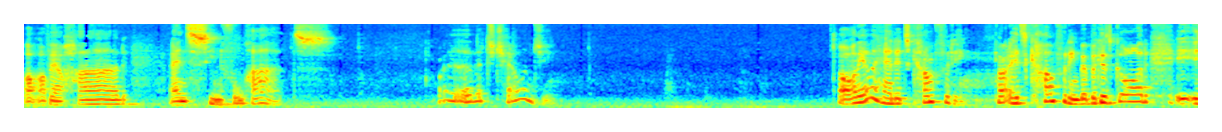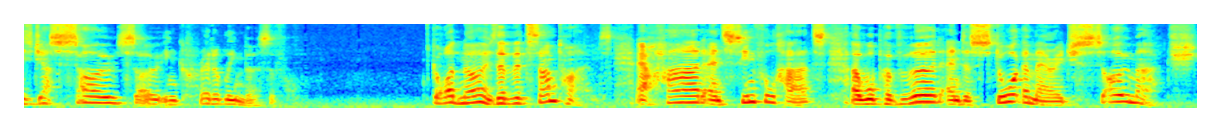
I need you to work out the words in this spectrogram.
of our hard and sinful hearts. Well, that's challenging. On the other hand, it's comforting. It's comforting, but because God is just so, so incredibly merciful. God knows that, that sometimes our hard and sinful hearts uh, will pervert and distort a marriage so much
